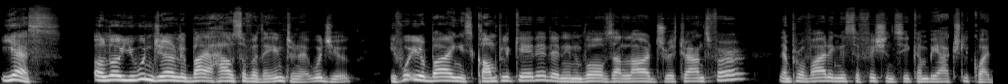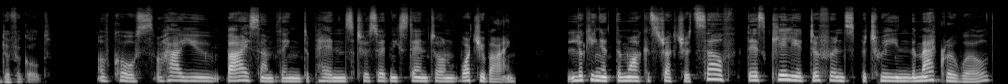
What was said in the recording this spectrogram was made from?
Yes, Although you wouldn't generally buy a house over the internet, would you? If what you're buying is complicated and involves a large risk transfer, then providing this efficiency can be actually quite difficult. Of course, how you buy something depends to a certain extent on what you're buying. Looking at the market structure itself, there's clearly a difference between the macro world,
